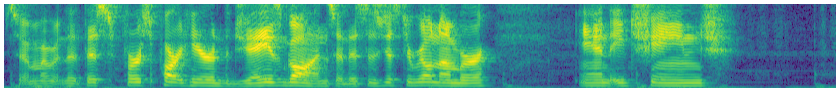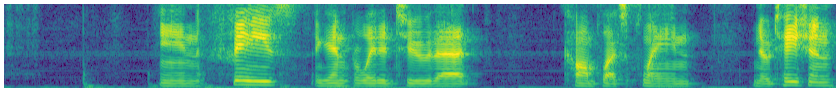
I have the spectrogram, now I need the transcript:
So remember that this first part here, the j is gone, so this is just a real number, and a change in phase, again, related to that complex plane notation.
